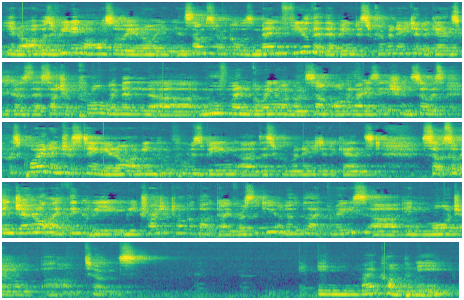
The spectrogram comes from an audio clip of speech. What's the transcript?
you know, I was reading also, you know, in, in some circles, men feel that they're being discriminated against because there's such a pro-women uh, movement going on on some organizations. So it's, it's quite interesting, you know, I mean, who, who's being uh, discriminated against. So, so in general, I think we, we try to talk about diversity, a little bit like race, uh, in more general um, terms. In my company,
